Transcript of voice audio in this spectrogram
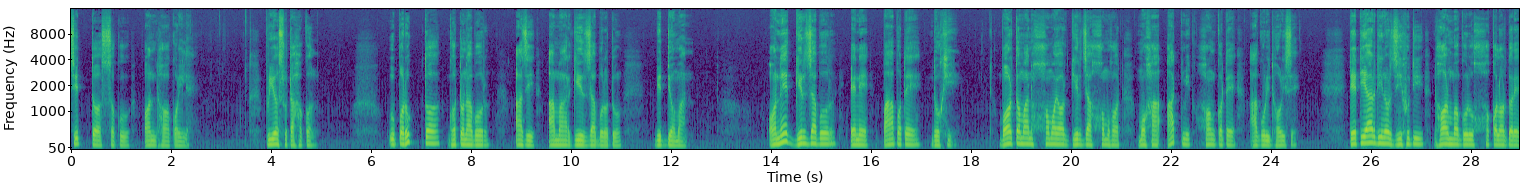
চিত্ত চকু অন্ধ কৰিলে। প্ৰিয় শ্ৰোতাসকল উপৰোক্ত ঘটনাবোৰ আজি আমাৰ গীৰ্জাবোৰতো বিদ্যমান। অনেক গীৰ্জাবোৰ এনে পাপতে দোষী। বৰ্তমান সময়ৰ গীৰ্জাসমূহত মহা আত্মিক সংকটে আগুৰি ধৰিছে। তেতিয়াৰ দিনৰ যিহুদী ধৰ্মগুৰুসকলৰ দৰে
